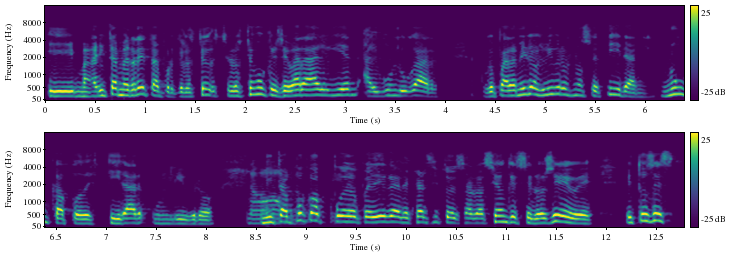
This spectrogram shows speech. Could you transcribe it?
Y Marita me reta porque los tengo, se los tengo que llevar a alguien a algún lugar. Porque para mí los libros no se tiran, nunca podés tirar un libro. No, Ni tampoco puedo pedirle al Ejército de Salvación que se lo lleve. Entonces,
